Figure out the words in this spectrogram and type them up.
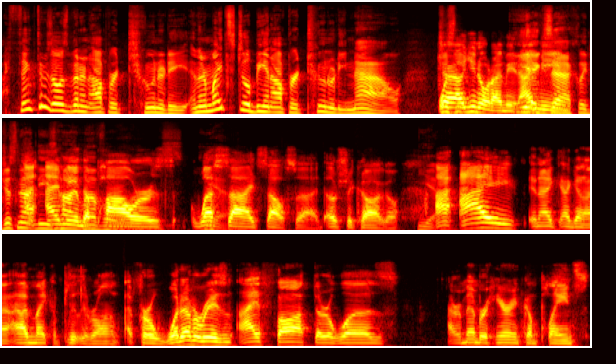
I think there's always been an opportunity, and there might still be an opportunity now. Just, well, you know what I mean. Yeah, I mean, exactly. Just not these. I, I mean the powers, west yeah. side, south side of Chicago. Yeah. I, I and I again, I, I might completely wrong. For whatever reason, I thought there was. I remember hearing complaints.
